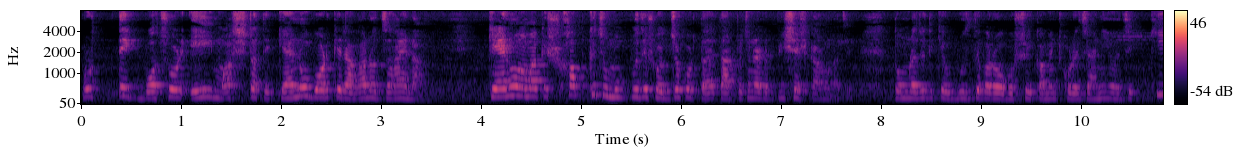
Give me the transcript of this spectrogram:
প্রত্যেক বছর এই মাসটাতে কেন বরকে রাগানো যায় না? কেন আমাকে সব কিছু মুখ বুঝে সহ্য করতে হয়, তার পেছনে একটা বিশেষ কারণ আছে। তোমরা যদি কেউ বুঝতে পারো, অবশ্যই কমেন্ট করে জানিও যে কী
